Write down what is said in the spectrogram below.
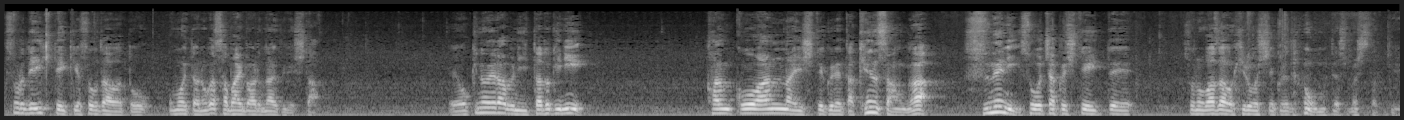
それで生きていけそうだわと思えたのがサバイバルナイフでした。沖永良部に行った時に観光案内してくれたケンさんがすねに装着していてその技を披露してくれたのを思い出しましたっていう。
